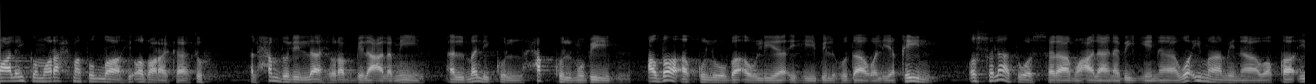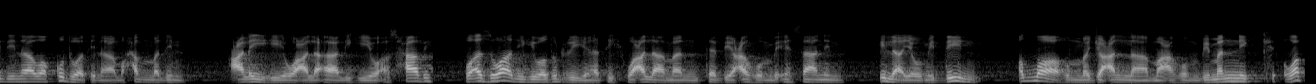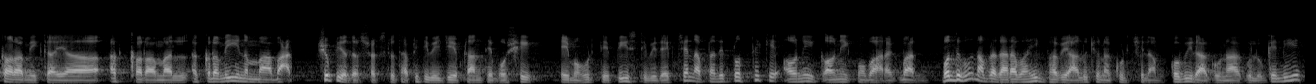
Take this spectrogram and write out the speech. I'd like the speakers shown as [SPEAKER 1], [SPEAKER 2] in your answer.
[SPEAKER 1] السلام عليكم ورحمة الله وبركاته. الحمد لله رب العالمين الملك الحق المبين أضاء قلوب أوليائه بالهدى واليقين والصلاة والسلام على نبينا وإمامنا وقائدنا وقدوتنا محمد عليه وعلى آله وأصحابه وأزواجه وذرياته وعلى من تبعهم بإحسان إلى يوم الدين. اللهم اجعلنا معهم بمنك وكرمك يا أكرم الأكرمين أما بعد. সুপ্রিয় দর্শক, শ্রোতা, পৃথিবীর যে প্রান্তে বসে এই মুহূর্তে পিস টিভি দেখছেন আপনাদের প্রত্যেকে অনেক অনেক মোবারকবাদ। বন্ধুগণ, আমরা ধারাবাহিকভাবে আলোচনা করছিলাম কবিরা গুণাগুলোকে নিয়ে,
